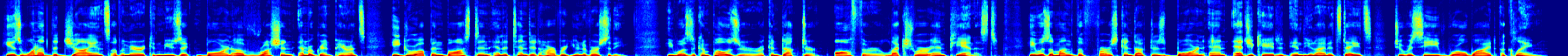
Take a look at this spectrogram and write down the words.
He is one of the giants of American music, born of Russian immigrant parents. He grew up in Boston and attended Harvard University. He was a composer, a conductor, author, lecturer, and pianist. He was among the first conductors born and educated in the United States to receive worldwide acclaim.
